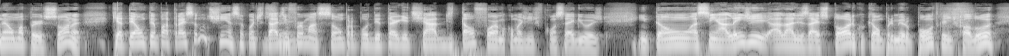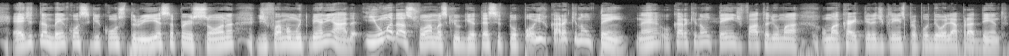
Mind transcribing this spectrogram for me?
né, uma persona, que até um tempo atrás você não tinha essa quantidade de Sim. informação para poder targetear de tal forma como a gente consegue hoje. Então, assim, além de analisar histórico, que é um primeiro ponto que a gente falou, é de também conseguir construir essa persona de forma muito bem alinhada. E uma das formas que o Gui até citou, pô, e o cara que não tem, né? O cara que não tem, de fato, ali uma, uma carteira de clientes para poder olhar para dentro.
